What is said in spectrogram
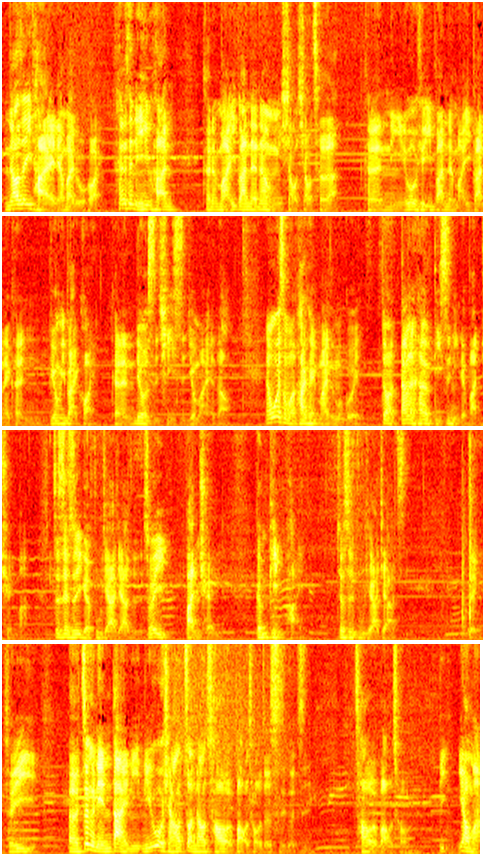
你知道这一台两百多块，但是你一般可能买一般的那种小小车啊，可能你如果去一般的买一般的，可能不用一百块，可能六十七十就买得到。那为什么它可以卖这么贵？对吧？当然它有迪士尼的版权嘛，这就是一个附加价值。所以版权跟品牌就是附加价值。对，所以。呃，这个年代，你你如果想要赚到超额报酬这四个字，超额报酬，第要么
